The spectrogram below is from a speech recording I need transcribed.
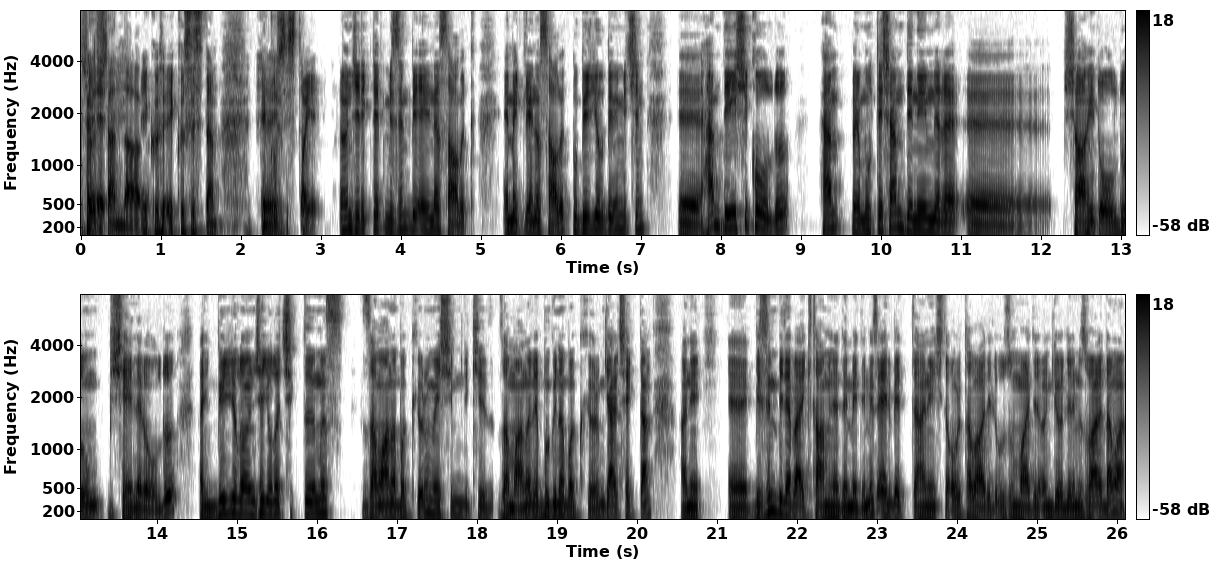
Söz sende abi. Eko, ekosistem. Ekosistem. Ee, öncelikle hepimizin bir eline sağlık, emeklerine sağlık. Bu bir yıl benim için e, hem değişik oldu hem böyle muhteşem deneyimlere e, şahit olduğum bir şeyler oldu. Hani bir yıl önce yola çıktığımız zamana bakıyorum ve şimdiki zamana ve bugüne bakıyorum. Gerçekten hani e, bizim bile belki tahmin edemediğimiz elbette hani işte orta vadeli uzun vadeli öngörülerimiz vardı ama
